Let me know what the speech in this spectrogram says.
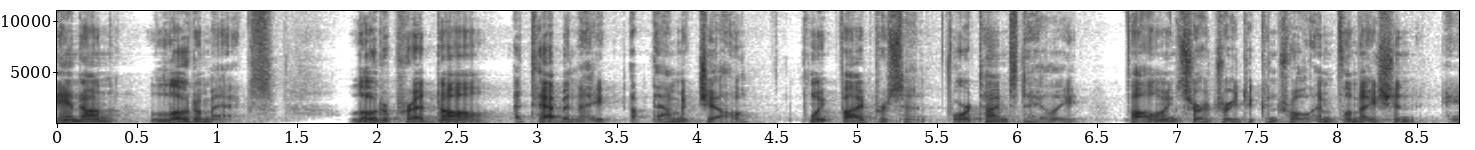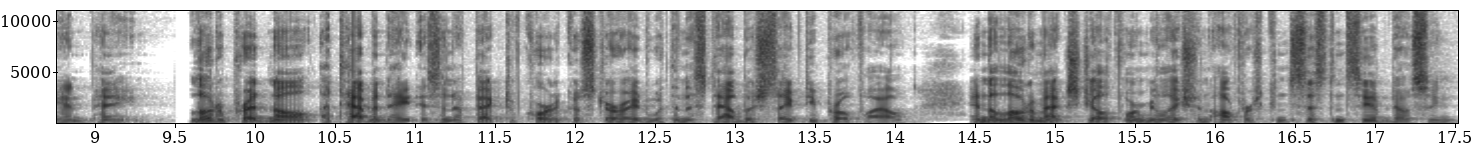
and on Lotemax, loteprednol etabonate ophthalmic gel, 0.5% four times daily following surgery to control inflammation and pain. Loteprednol etabonate is an effective corticosteroid with an established safety profile, and the Lotemax gel formulation offers consistency of dosing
